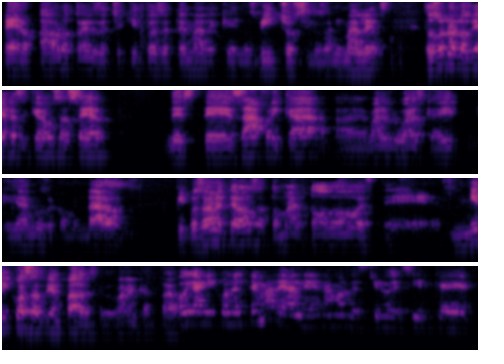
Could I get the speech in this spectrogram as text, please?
pero Pablo trae desde chiquito ese tema de que los bichos y los animales. Entonces, uno de los viajes que queremos hacer este, es África, a varios lugares que, hay, que ya nos recomendaron. Y pues obviamente vamos a tomar todo, este, mil cosas bien padres que les van a encantar. Oigan, y con el tema de Ale, nada más les quiero decir que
